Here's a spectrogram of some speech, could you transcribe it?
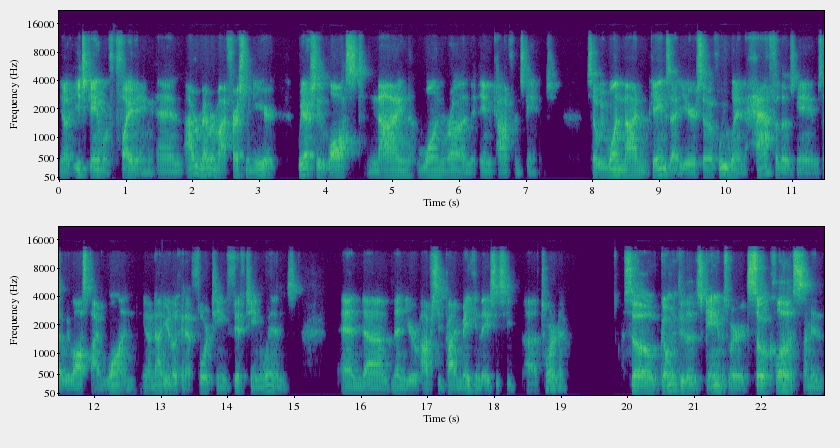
you know, each game we're fighting. And I remember my freshman year, we actually lost nine one run in conference games. So we won nine games that year. So if we win half of those games that we lost by one, you know, now you're looking at 14, 15 wins and um, then you're obviously probably making the ACC uh, tournament. So going through those games where it's so close, I mean,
